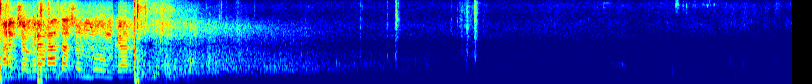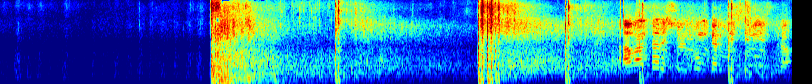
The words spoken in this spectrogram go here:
Lancio granata sul bunker. Avanzare sul bunker di sinistra.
